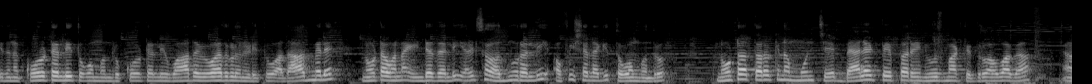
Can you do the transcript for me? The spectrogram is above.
ಇದನ್ನು ಕೋರ್ಟಲ್ಲಿ ತೊಗೊಂಬಂದರು ಕೋರ್ಟಲ್ಲಿ ವಾದ ವಿವಾದಗಳು ನಡೀತು. ಅದಾದಮೇಲೆ ನೋಟಾವನ್ನು ಇಂಡಿಯಾದಲ್ಲಿ ಎರಡು ಸಾವಿರದ ಹದಿಮೂರಲ್ಲಿ ಅಫಿಷಿಯಲಾಗಿ ತೊಗೊಂಬಂದರು. ನೋಟಾ ತರೋಕ್ಕಿಂತ ಮುಂಚೆ ಬ್ಯಾಲೆಟ್ ಪೇಪರ್ ಏನು ಯೂಸ್ ಮಾಡ್ತಿದ್ರು ಅವಾಗ ಆ,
